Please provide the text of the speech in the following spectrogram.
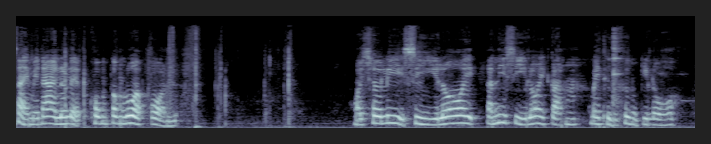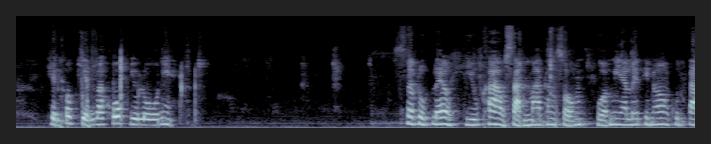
ใส่ไม่ได้แล้วแหละ คงต้องลวกก่อน หอยเชอรี่สี่ร้อยอันนี้สี่ร้อยกรัมไม่ถึงครึ่งกิโล เห็นเขาเขียนว่าหกยูโรนี่ สรุปแล้วหิวข้าวสั่นมาทั้งสองผัวเมียเลยพี่น้องคุณตา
